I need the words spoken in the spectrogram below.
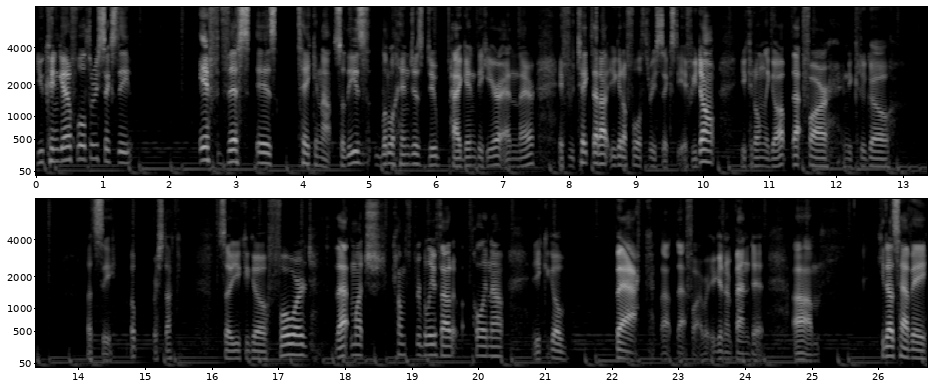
You can get a full 360 if this is taken out. So these little hinges do peg into here and there. If you take that out, you get a full 360. If you don't, you could only go up that far, and you could go, let's see, oh, we're stuck. So you could go forward that much comfortably without it pulling out. You could go back about that far, but you're gonna bend it. Um, he does have a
